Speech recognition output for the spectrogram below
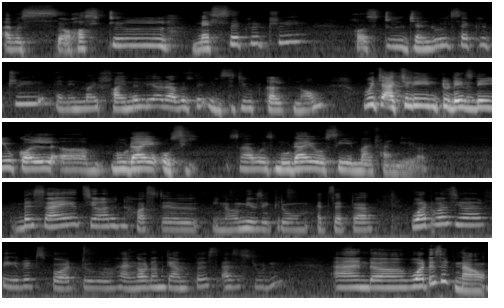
I was hostel mess secretary, hostel general secretary, and in my final year I was the institute cult nom, which actually in today's day you call um, Moodai OC. So I was Moodai OC in my final year. Besides your hostel, you know, music room, etc., what was your favorite spot to hang out on campus as a student? and uh, what is it now?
